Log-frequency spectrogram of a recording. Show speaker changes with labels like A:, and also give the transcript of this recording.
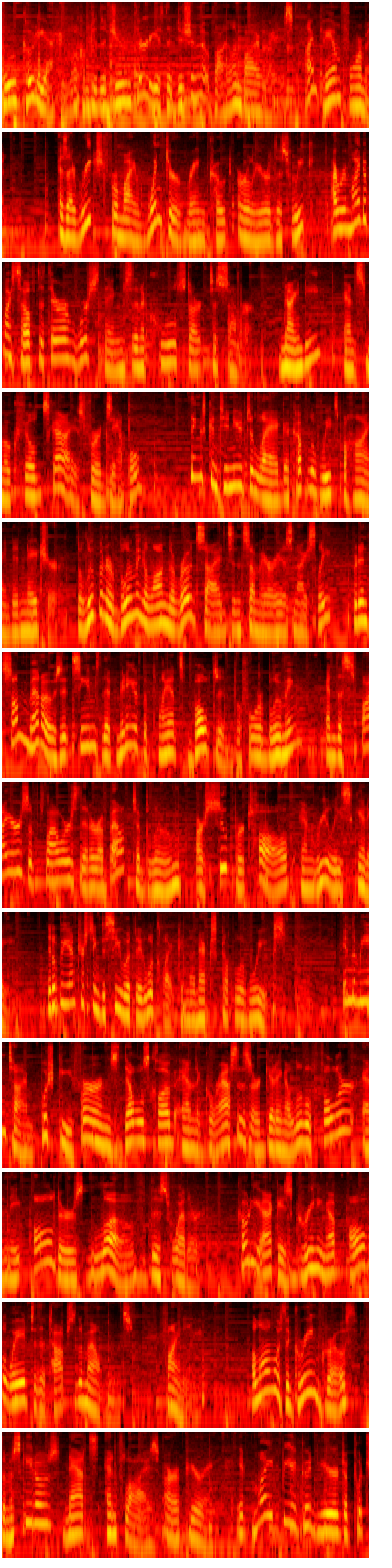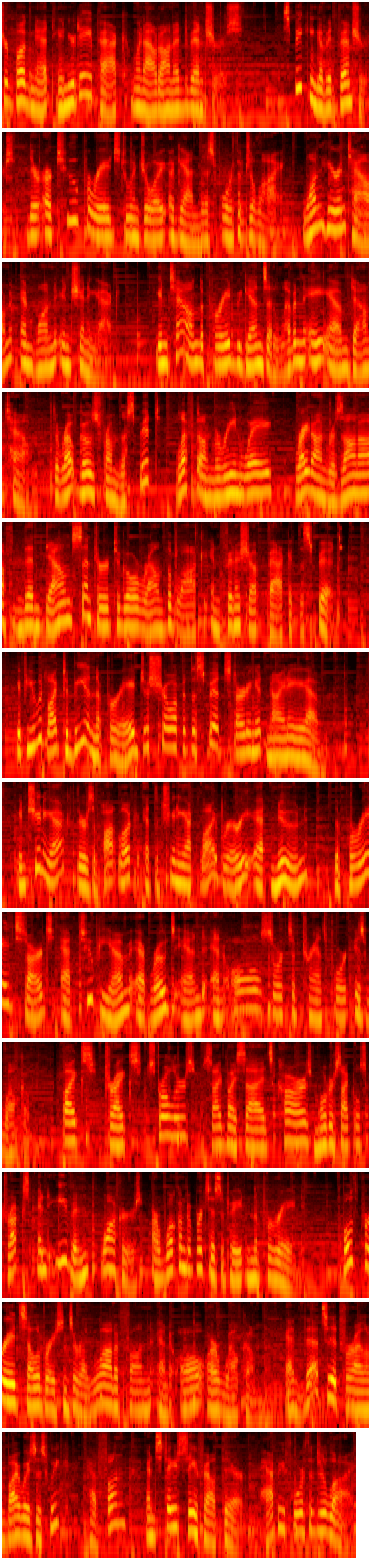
A: Hello, Kodiak, and welcome to the June 30th edition of Island Byways. I'm Pam Foreman. As I reached for my winter raincoat earlier this week, I reminded myself that there are worse things than a cool start to summer. 90 and smoke filled skies, for example. Things continue to lag a couple of weeks behind in nature. The lupin are blooming along the roadsides in some areas nicely, but in some meadows it seems that many of the plants bolted before blooming, and the spires of flowers that are about to bloom are super tall and really skinny. It'll be interesting to see what they look like in the next couple of weeks. In the meantime, pushki, ferns, devil's club, and the grasses are getting a little fuller, and the alders love this weather. Kodiak is greening up all the way to the tops of the mountains. Finally. Along with the green growth, the mosquitoes, gnats, and flies are appearing. It might be a good year to put your bug net in your day pack when out on adventures. Speaking of adventures, there are two parades to enjoy again this 4th of July one here in town and one in Chiniak. In town, the parade begins at 11 a.m. downtown. The route goes from the Spit, left on Marine Way, right on Rezanof, and then down center to go around the block and finish up back at the Spit. If you would like to be in the parade, just show up at the Spit starting at 9 a.m. In Chiniak, there's a potluck at the Chiniak Library at noon. The parade starts at 2 p.m. at Road's End, and all sorts of transport is welcome. Bikes, trikes, strollers, side by sides, cars, motorcycles, trucks, and even walkers are welcome to participate in the parade. Both parade celebrations are a lot of fun and all are welcome. And that's it for Island Byways this week. Have fun and stay safe out there. Happy 4th of July.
